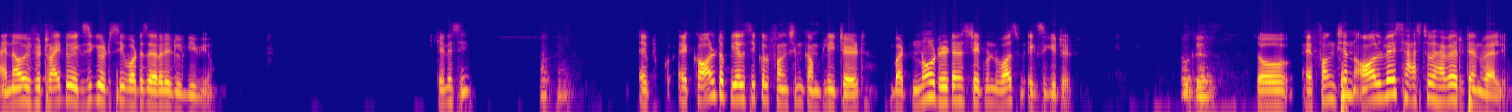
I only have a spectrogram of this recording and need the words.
And now if you try to execute, see what is the error it will give you. Can you see? Okay. A, a call to PL/SQL function completed, but no return statement was executed. Okay. So a function always has to have a return value.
